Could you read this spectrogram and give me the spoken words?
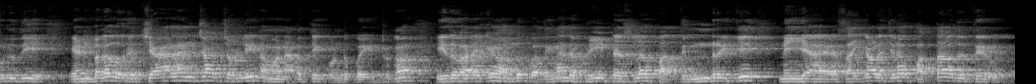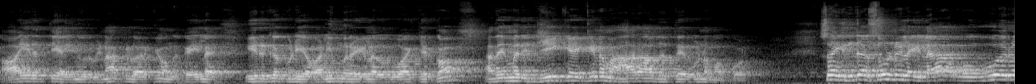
உறுதி என்பதை ஒரு சேலஞ்சாக சொல்லி நம்ம நடத்தி கொண்டு போயிட்டு இருக்கோம் இது வரைக்கும் வந்து பார்த்திங்கன்னா இந்த ப்ரீ டெஸ்ட்டில் பத்து இன்றைக்கு நீங்கள் சைக்காலஜியில் பத்தாவது தேர்வு. ஆயிரத்தி ஐநூறு வினாக்கள் வரைக்கும் உங்கள் கையில் இருக்கக்கூடிய வழிமுறைகளை உருவாக்கியிருக்கோம். அதே மாதிரி ஜிகேக்கு நம்ம ஆறாவது தேர்வு நம்ம போகிறோம் ஸோ இந்த சூழ்நிலையில் ஒவ்வொரு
